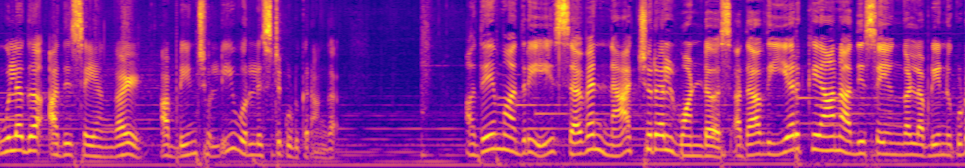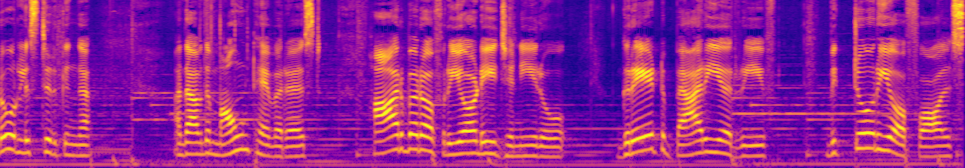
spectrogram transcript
உலக அதிசயங்கள் அப்படின்னு சொல்லி ஒரு லிஸ்ட் கொடுக்குறாங்க. அதே மாதிரி செவன் நேச்சுரல் ஒண்டர்ஸ் அதாவது இயற்கையான அதிசயங்கள் அப்படின்னு கூட ஒரு லிஸ்ட் இருக்குங்க. அதாவது Mount Everest harbour of Rio de Janeiro Great Barrier Reef Victoria Falls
